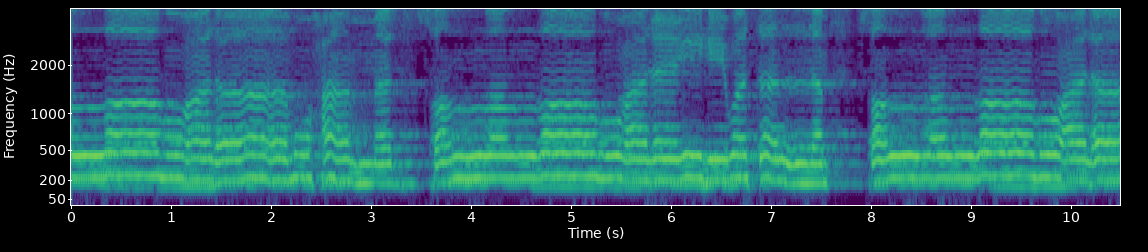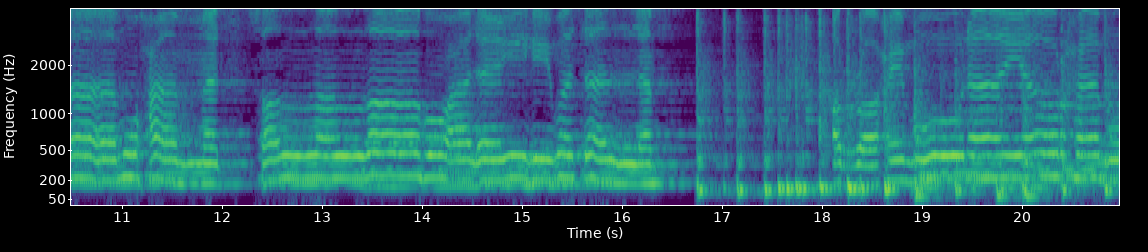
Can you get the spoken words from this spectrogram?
الله على محمد صلى الله عليه وسلم. صلى الله على محمد صلى الله عليه وسلم. الراحمون يرحمون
